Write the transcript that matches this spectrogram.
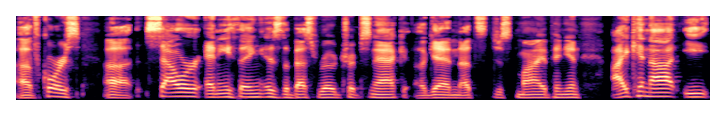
of course, uh, sour anything is the best road trip snack. Again, that's just my opinion. I cannot eat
